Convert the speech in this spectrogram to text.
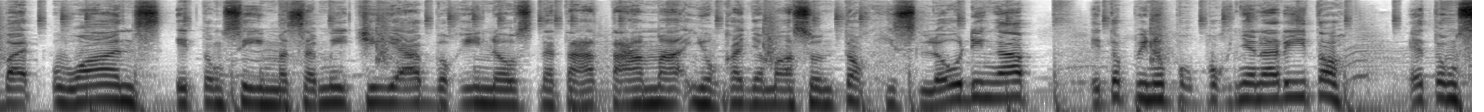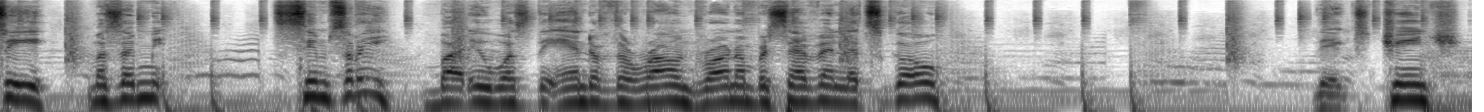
But once itong si Masamichi Yabuki knows na tatama yung kanyang mga suntok, he's loading up. Ito pinupukpok niya na rito. Itong si Masami Simsri. But it was the end of the round. Round number 7, let's go. The exchange.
